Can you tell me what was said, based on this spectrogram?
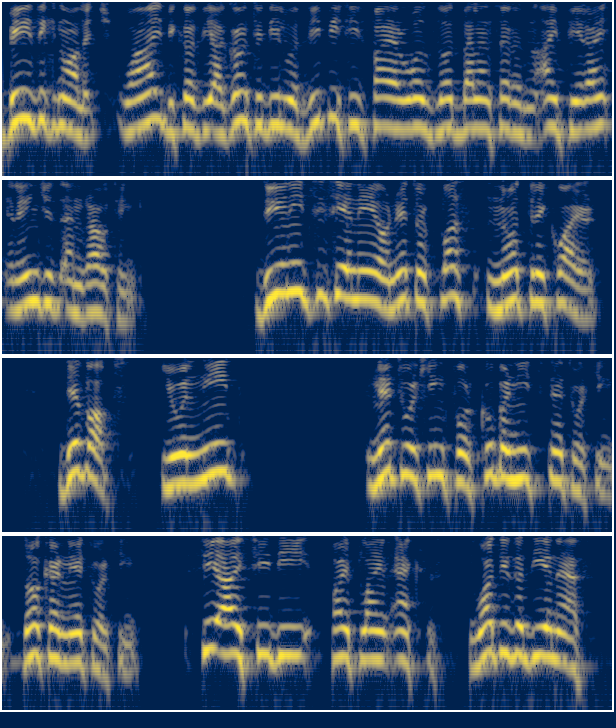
basic knowledge. Why? Because you are going to deal with VPCs, firewalls, load balancers, and IP ranges and routing. Do you need CCNA or Network Plus? Not required. DevOps, you will need networking for Kubernetes networking, Docker networking, CI CD pipeline access. What is a DNS?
